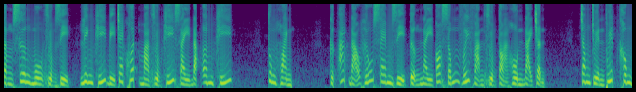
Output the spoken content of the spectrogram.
Tầng xương mù vượt dị, linh khí bị che khuất mà vượt khí dày đặc âm khí. Tung hoành. Cực áp đảo hữu xem dị tượng này có giống với vạn vượt tỏa hồn đại trận. Trong truyền thuyết không.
